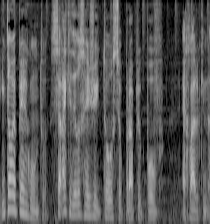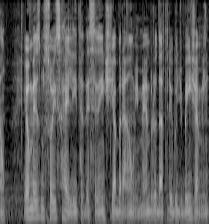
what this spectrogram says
Então eu pergunto: será que Deus rejeitou o seu próprio povo? É claro que não. Eu mesmo sou israelita, descendente de Abraão e membro da tribo de Benjamim.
